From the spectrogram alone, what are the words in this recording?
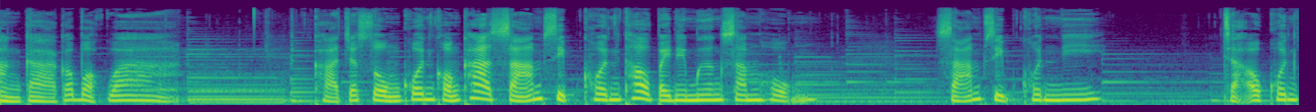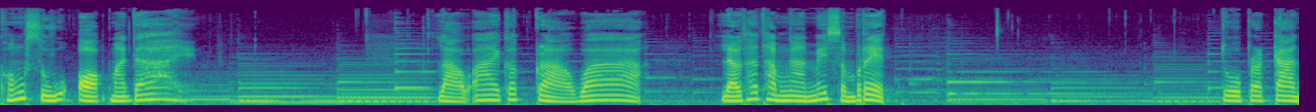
อังกาก็บอกว่าข้าจะส่งคนของข้า30 คนเข้าไปในเมืองซัมหง 30 คนนี้ จะเอาคนของสูออกมาได้ เหล่าอ้ายก็กล่าวว่า แล้วถ้าทำงานไม่สำเร็จ ตัวประกัน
